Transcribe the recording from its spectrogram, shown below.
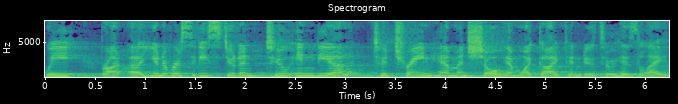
we brought a university student to India to train him and show him what God can do through his life.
